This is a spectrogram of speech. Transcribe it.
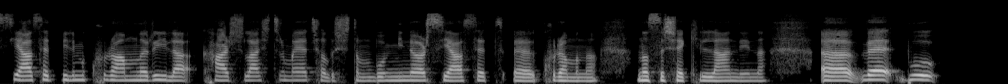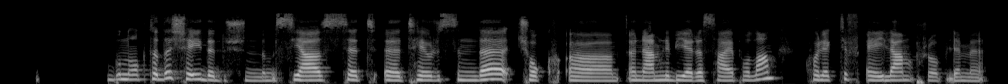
siyaset bilimi kuramlarıyla karşılaştırmaya çalıştım bu minör siyaset e, kuramını nasıl şekillendiğini E, ve bu bu noktada şeyi de düşündüm. Siyaset e, teorisinde çok e, önemli bir yere sahip olan kolektif eylem problemi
